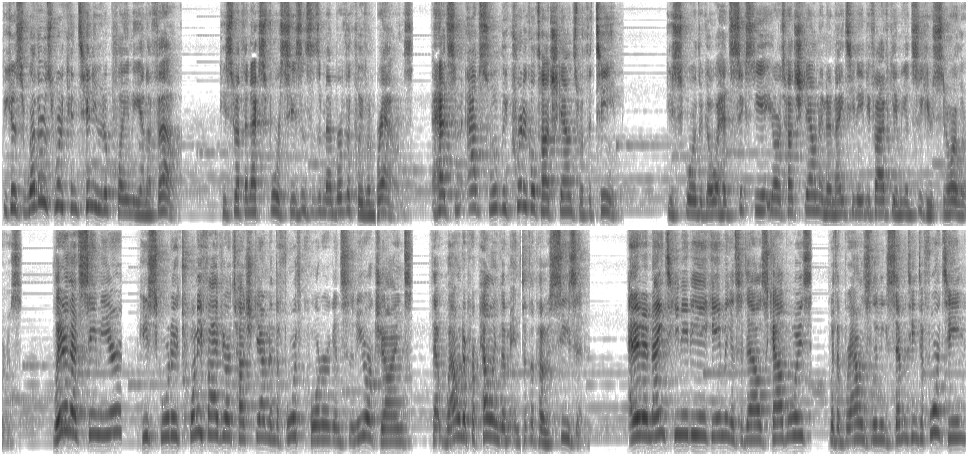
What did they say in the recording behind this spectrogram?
because Weathers would continue to play in the NFL. He spent the next four seasons as a member of the Cleveland Browns, and had some absolutely critical touchdowns with the team. He scored the go ahead 68 yard touchdown in a 1985 game against the Houston Oilers. Later that same year, he scored a 25 yard touchdown in the fourth quarter against the New York Giants that wound up propelling them into the postseason. And in a 1988 game against the Dallas Cowboys, with the Browns leading 17 14,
